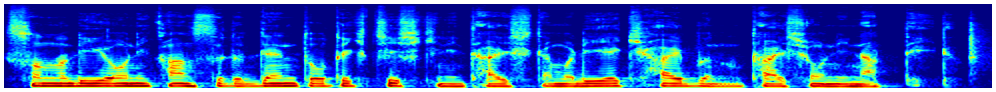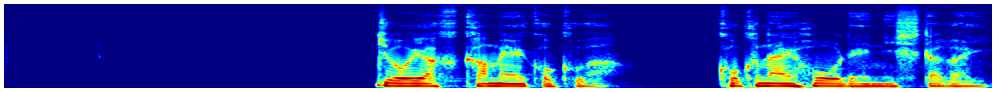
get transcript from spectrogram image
その利用に関する伝統的知識に対しても利益配分の対象になっている。条約加盟国は国内法令に従い、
